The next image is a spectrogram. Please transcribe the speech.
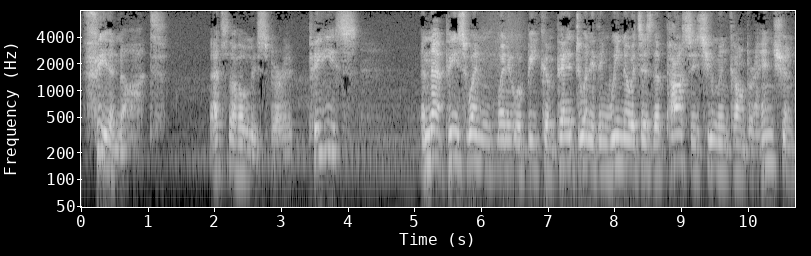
Fear not. That's the Holy Spirit. Peace. And that peace, when, when it would be compared to anything we know, it says that passes human comprehension.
